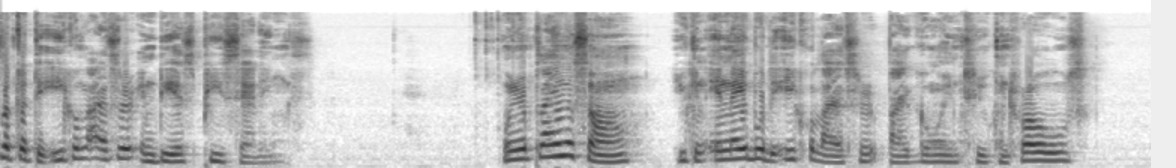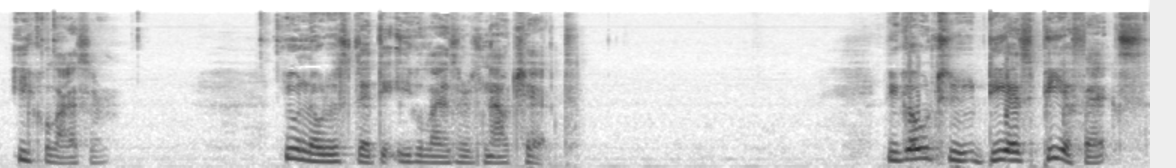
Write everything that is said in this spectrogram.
look at the equalizer and DSP settings. When you're playing a song, you can enable the equalizer by going to Controls, Equalizer. You'll notice that the equalizer is now checked. If you go to DSP effects,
